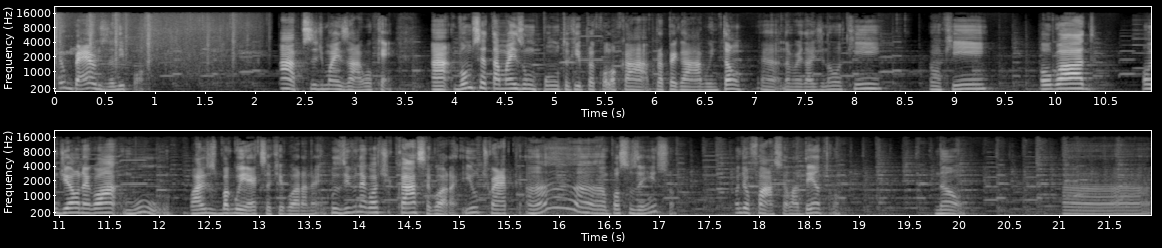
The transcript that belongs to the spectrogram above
tenho berries ali, pô. Ah, precisa de mais água, ok. Ah, vamos setar mais um ponto aqui pra colocar, pra pegar água então. É, na verdade não aqui, não aqui. Oh God, onde é o negócio? Uh, vários bagulhex aqui agora, né? Inclusive o negócio de caça agora. E o trap. Ah, posso fazer isso? Onde eu faço? É lá dentro? Não. Ah,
